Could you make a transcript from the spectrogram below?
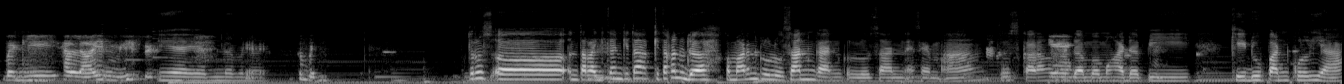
bagi hmm. hal lain gitu. Iya iya benar benar. Itu benar. Terus uh, entar lagi kan kita kita kan udah kemarin kelulusan kan kelulusan SMA, terus sekarang yeah. udah mau menghadapi kehidupan kuliah.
